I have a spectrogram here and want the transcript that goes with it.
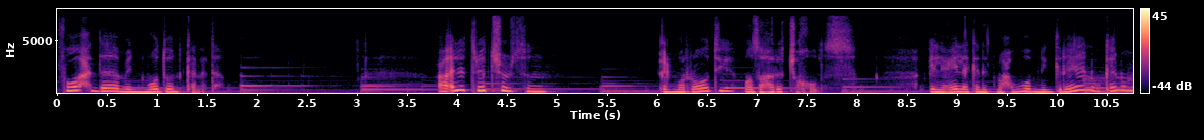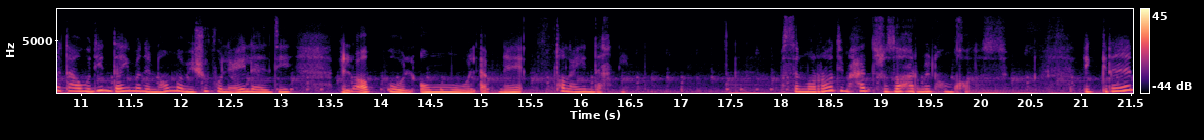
في واحدة من مدن كندا. عائلة ريتشاردسون المرة دي ما ظهرتش خالص. العيلة كانت محبوبة من الجيران وكانوا متعودين دايما إن هما بيشوفوا العيلة دي الأب والأم والأبناء طالعين داخلين. بس المرة دي محدش ظهر منهم خالص. الجيران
